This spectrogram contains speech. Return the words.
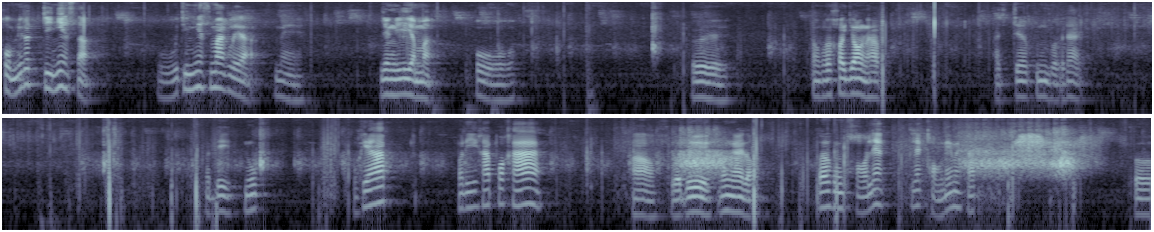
ผมนี่ก็จีเนียสอะโอ้จีเนียสมากเลยอะแหมยังเหลี่ยมอะ โอ้โหเฮ้ย ต้องค่อยๆย่องนะครับ อาจจะเจอคุณบวชก็ได้สวัสดีนุ๊กโอเคครับสวัสดีครับพ่อค้าอ้าวสวัสดีว่าไงเหรอเออผมขอแลกแลกของได้ไหมครับเออ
